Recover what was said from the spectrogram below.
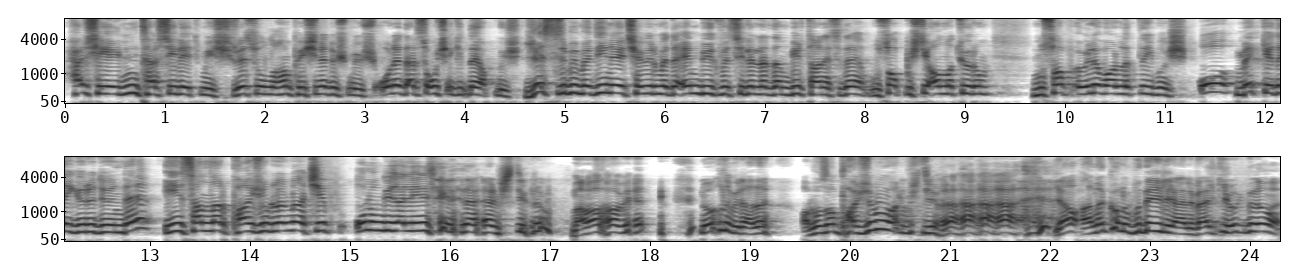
her şeyi elinin tersiyle etmiş. Resulullah'ın peşine düşmüş. O ne derse o şekilde yapmış. Yesrib'i Medine'ye çevirmede en büyük vesilelerden bir tanesi de Musab'mış diye anlatıyorum. Musab öyle varlıklıymış. O Mekke'de yürüdüğünde insanlar panjurlarını açıp onun güzelliğini seyrederlermiş diyorum. Mehmet abi ne oldu birader? Abi o zaman panjur mu varmış diyor. ya ana konu bu değil yani. Belki yoktur ama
